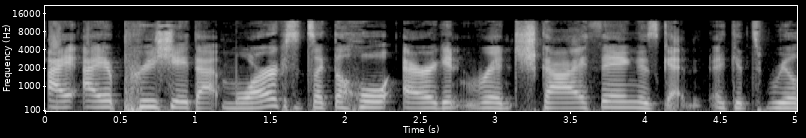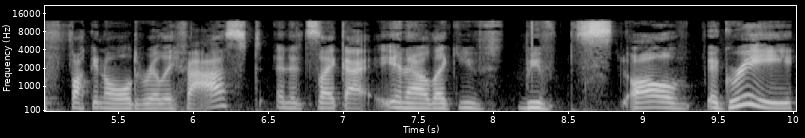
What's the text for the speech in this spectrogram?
I, I appreciate that more because it's like the whole arrogant rich guy thing is getting it gets real fucking old really fast, and it's like I you know like you've we've all agree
